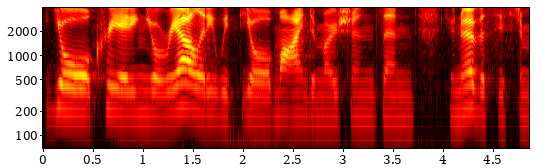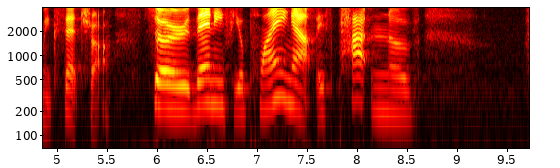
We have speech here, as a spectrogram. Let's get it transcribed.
you're creating your reality with your mind, emotions, and your nervous system, etc. So then, if you're playing out this pattern of,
